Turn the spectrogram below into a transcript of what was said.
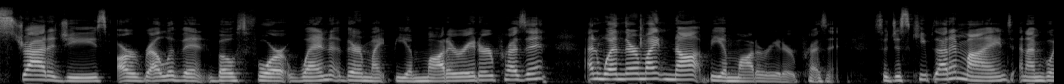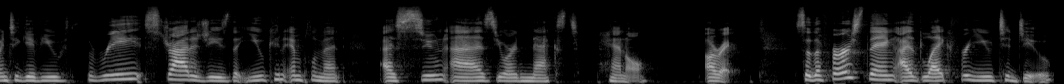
strategies are relevant both for when there might be a moderator present and when there might not be a moderator present. So just keep that in mind. And I'm going to give you three strategies that you can implement as soon as your next panel. All right. So the first thing I'd like for you to do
